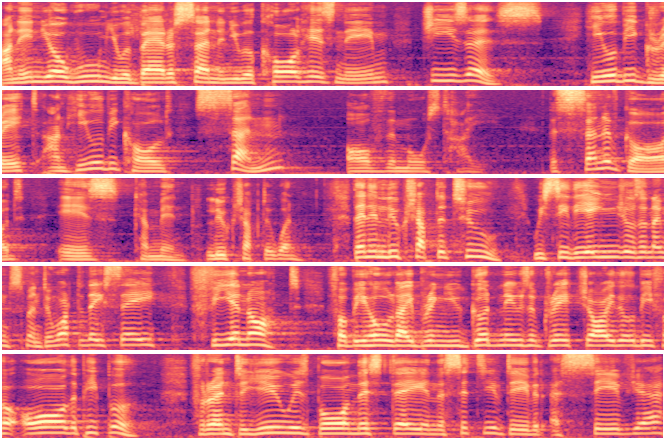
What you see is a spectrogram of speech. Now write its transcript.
and in your womb you will bear a son, and you will call his name Jesus. He will be great, and he will be called Son of the Most High. The Son of God is come in. Luke chapter 1. Then in Luke chapter 2, we see the angel's announcement. And what do they say? Fear not, for behold, I bring you good news of great joy that will be for all the people. For unto you is born this day in the city of David a Saviour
